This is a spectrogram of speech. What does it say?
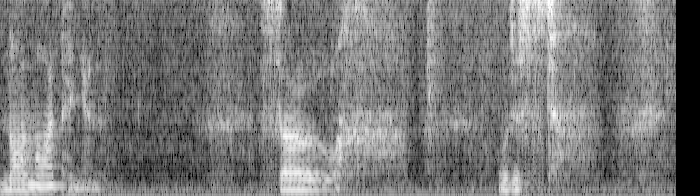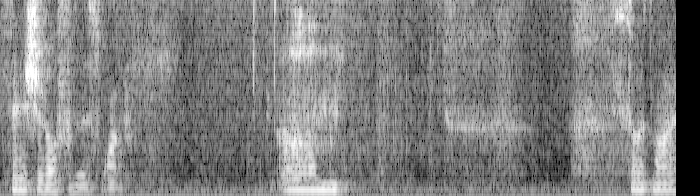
not in my opinion. So we'll just finish it off with this one. Um, so it's my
